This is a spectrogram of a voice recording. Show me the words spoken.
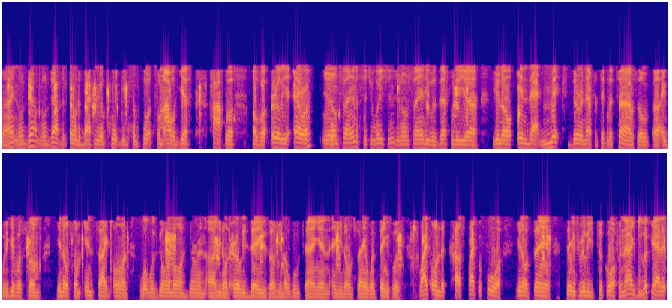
all right, no doubt, no doubt. Just throwing it back real quick, getting some thoughts from our guest Hoffa of an earlier era. You know what I'm saying? The situations. You know what I'm saying? He was definitely, uh, you know, in that mix during that particular time, so uh, able to give us some, you know, some insight on what was going on during, uh, you know, the early days of, you know, Wu Tang, and and you know what I'm saying when things was right on the cusp, right before, you know, what I'm saying things really took off. And now you look at it,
